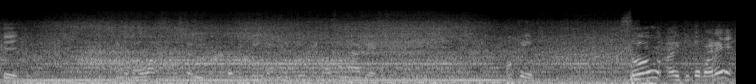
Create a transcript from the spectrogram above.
Okay Kita bawa sama sekali. Ada bikin tak bikin Tengok sama habis Okay So I tutup balik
